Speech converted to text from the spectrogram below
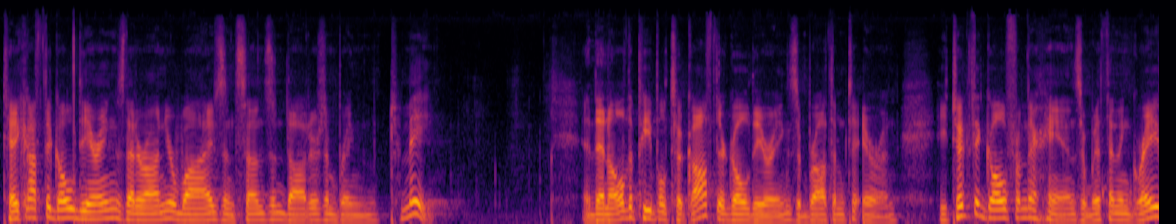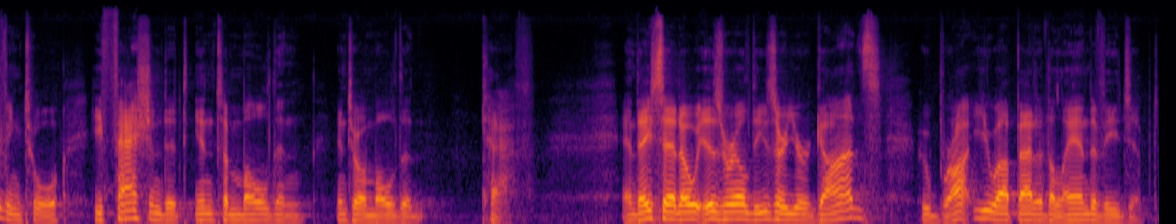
Take off the gold earrings that are on your wives and sons and daughters and bring them to me. And then all the people took off their gold earrings and brought them to Aaron. He took the gold from their hands, and with an engraving tool, he fashioned it into, molden, into a molded calf. And they said, O Israel, these are your gods who brought you up out of the land of Egypt.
